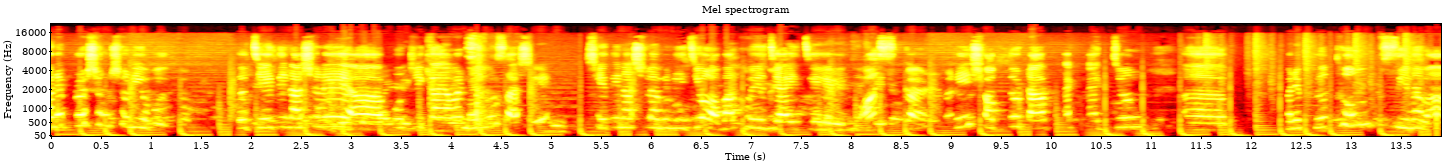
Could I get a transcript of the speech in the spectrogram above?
মানে প্রশংসনীয় বলতো। তো যেদিন আসলে পত্রিকায় আমার নিউজ আসে, সেদিন আসলে আমি নিজেও অবাক হয়ে যাই যে, অস্কার! মানে এই শব্দটা এক- একজন মানে প্রথম সিনেমা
